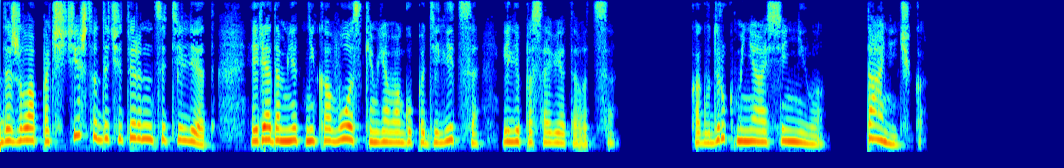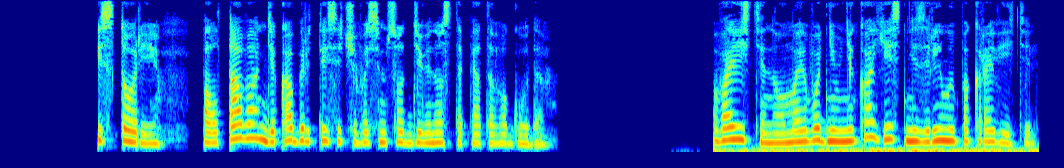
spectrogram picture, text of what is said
дожила почти что до 14 лет, и рядом нет никого, с кем я могу поделиться или посоветоваться. Как вдруг меня осенило. Танечка. Истории. Полтава, декабрь 1895 года. Воистину, у моего дневника есть незримый покровитель.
